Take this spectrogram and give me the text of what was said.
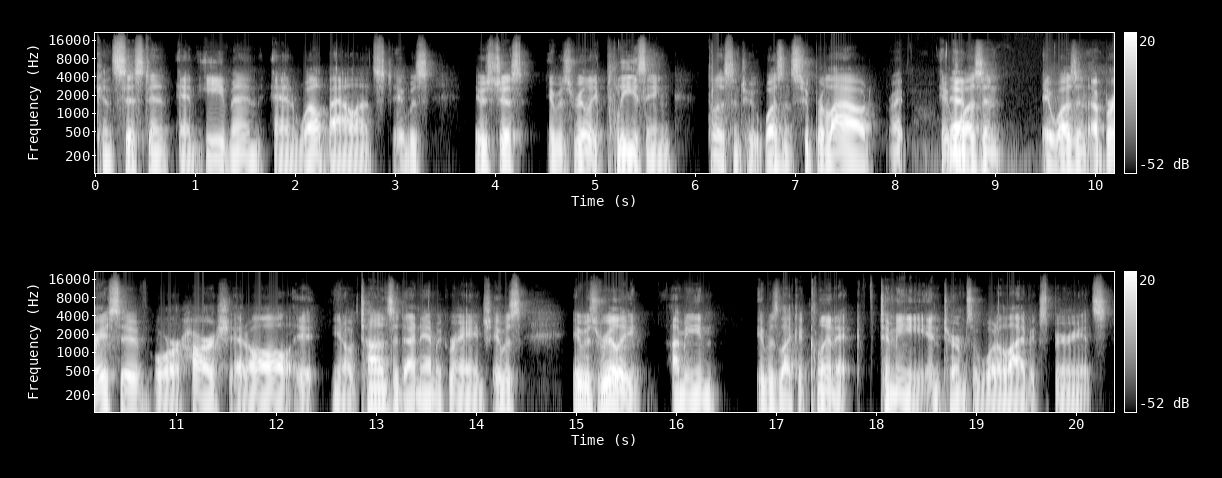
consistent and even and well balanced. It was it was just it was really pleasing to listen to. It wasn't super loud. Right. It yeah. wasn't it wasn't abrasive or harsh at all. It you know tons of dynamic range. It was it was really I mean it was like a clinic to me in terms of what a live experience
